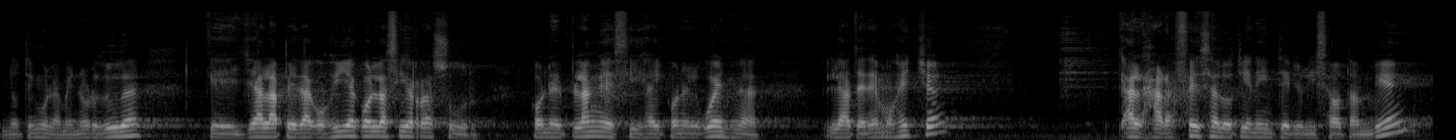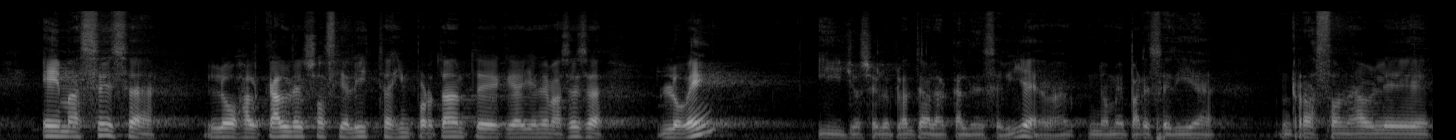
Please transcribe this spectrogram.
No tengo la menor duda que ya la pedagogía con la Sierra Sur, con el plan ECIJA y con el WESNAR la tenemos hecha. Aljarafesa lo tiene interiorizado también. EMASESA, los alcaldes socialistas importantes que hay en EMASESA lo ven. Y yo se lo he planteado al alcalde de Sevilla. no me parecería razonable,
